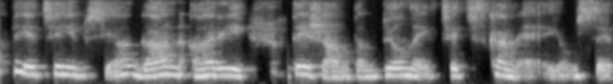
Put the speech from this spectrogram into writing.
attiecības, ja, gan arī tiešām tam pilnīgi cits skanējums ir.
